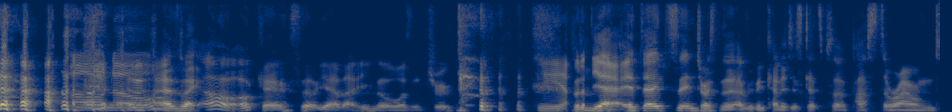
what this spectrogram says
Oh, no. I was like, oh, okay. So yeah, that email wasn't true. Yeah. but yeah, it, it's interesting that everything kind of just gets sort of passed around,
